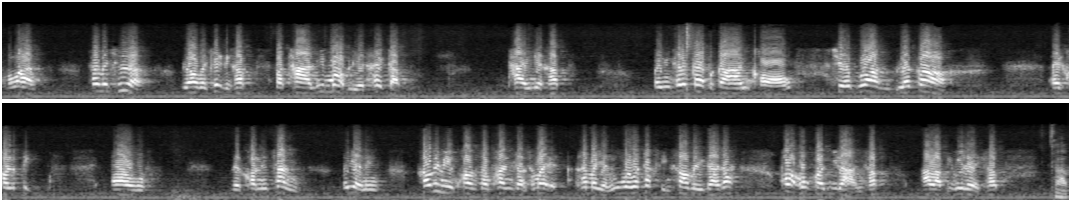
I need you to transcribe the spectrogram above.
เพราะว่าถ้าไม่เชื่อ เราไปเช็คดิครับ ประธานที่มอบเหรียญให้กับไทยเนี่ยครับ เป็นข้าราชการของเชฟรอน แล้วก็ไอคอนติก เอลเดอะคอนเนคชั่นแล้วอย่างหนึ่งเขาไม่มีความสัมพันธ์กับทำไมทำไมอย่างรู้ไหมว่าทักษิณเข้าอเมริกาได้เพราะองค์กรอิหร่านครับอาหรับอิมิเรตส์ครับครับ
